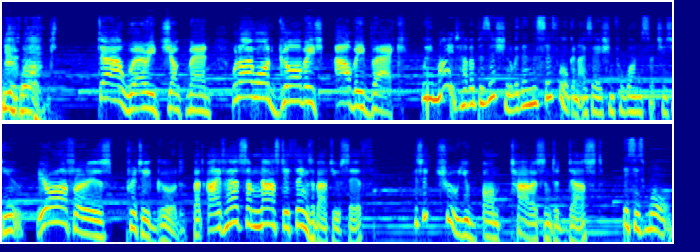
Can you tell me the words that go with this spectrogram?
Don't worry, junk man. When I want garbage, I'll be back. We might have a position within the Sith organization for one such as you. Your offer is pretty good, but I've heard some nasty things about you, Sith. Is it true you bombed Taris into dust? This is war.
